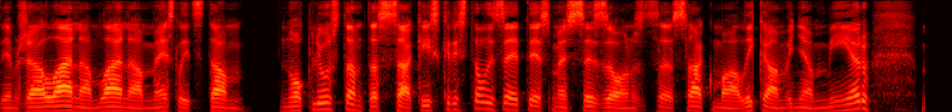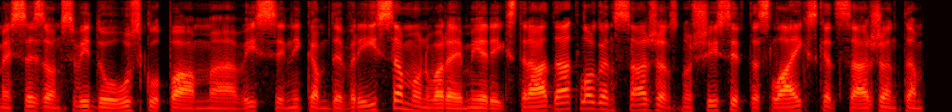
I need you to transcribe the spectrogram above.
Diemžēl lēnām, lēnām mēs līdz tam nokļūstam, tas sāk izkristalizēties. Mēs sezonas eh, sākumā likām viņam mieru. Mēs sezonas vidū uzklupām eh, visi Nikam Devrīsam un varēja mierīgi strādāt. Logans Sāržants, nu šis ir tas laiks, kad Sāržantam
